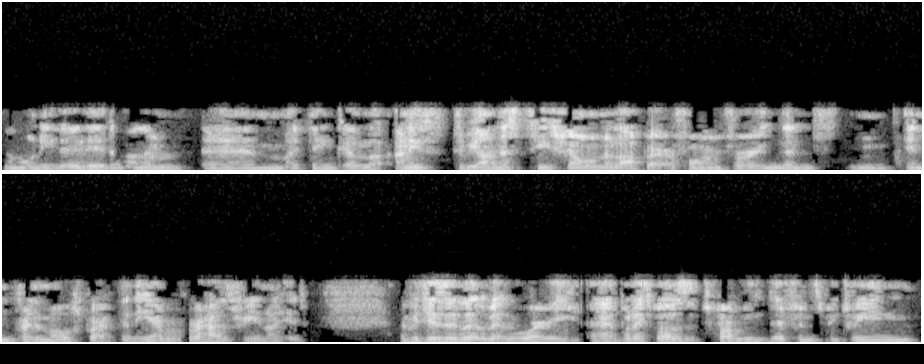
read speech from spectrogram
the money they did on him. Um, I think a lot, and he's to be honest, he's shown a lot better form for England in for the most part than he ever has for United, which is a little bit of a worry. Uh, but I suppose it's probably the difference between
